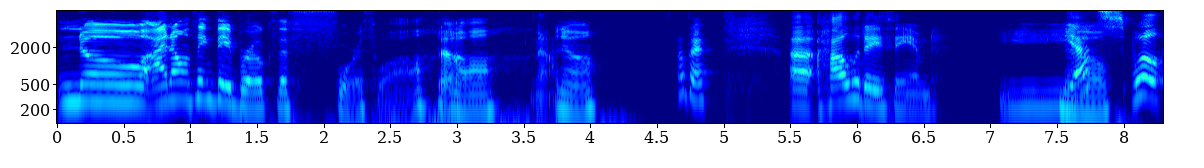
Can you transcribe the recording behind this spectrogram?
No, I don't think they broke the fourth wall at all. No. No. Okay. Uh holiday themed. Yes. Well,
